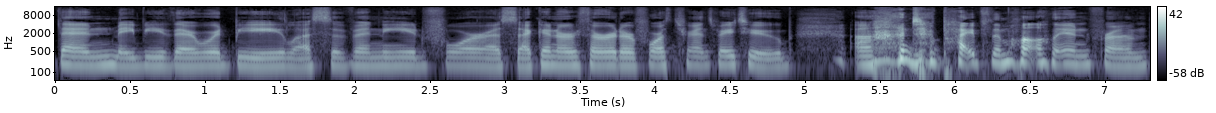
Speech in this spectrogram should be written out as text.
then maybe there would be less of a need for a second or third or fourth Transbay tube uh, to pipe them all in from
